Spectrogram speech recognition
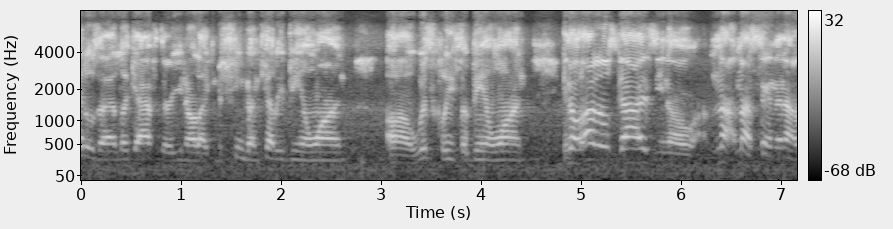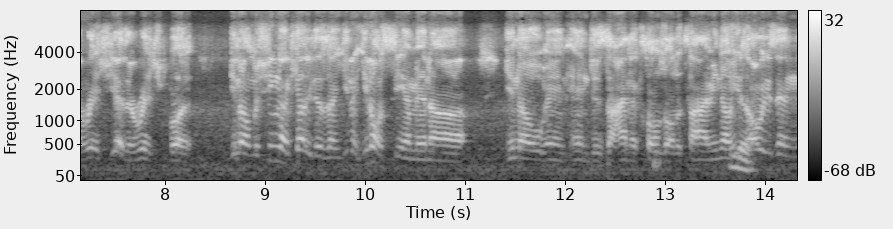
idols that I look after, you know, like Machine Gun Kelly being one, uh, Wiz Khalifa being one. You know, a lot of those guys, you know, I'm not, I'm not saying they're not rich. Yeah, they're rich, but you know, Machine Gun Kelly doesn't. You know, you don't see him in uh, you know, in, in designer clothes all the time. You know, he's Yeah. always in.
